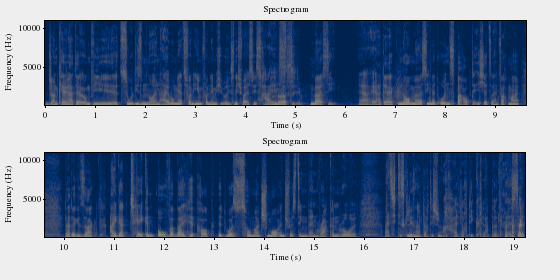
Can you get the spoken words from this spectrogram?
John Cale hat ja irgendwie zu diesem neuen Album jetzt von ihm, von dem ich übrigens nicht weiß, wie es heißt. Mercy. Mercy. Ja, er hat ja No Mercy mit uns, behaupte ich jetzt einfach mal. Da hat er gesagt, I got taken over by Hip-Hop. It was so much more interesting than Rock and Roll. Als ich das gelesen habe, dachte ich schon, ach, halt doch die Klappe, weißt du?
